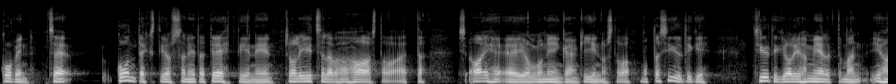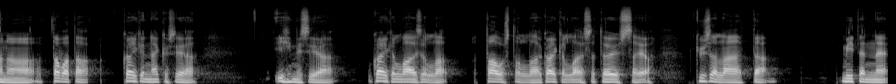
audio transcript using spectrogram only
kovin. Se konteksti, jossa niitä tehtiin, niin se oli itsellä vähän haastavaa, että se aihe ei ollut niinkään kiinnostava, mutta siltikin, siltikin oli ihan mielettömän ihanaa tavata kaiken näköisiä ihmisiä kaikenlaisella taustalla ja kaikenlaisissa töissä ja kysellä, että miten ne,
